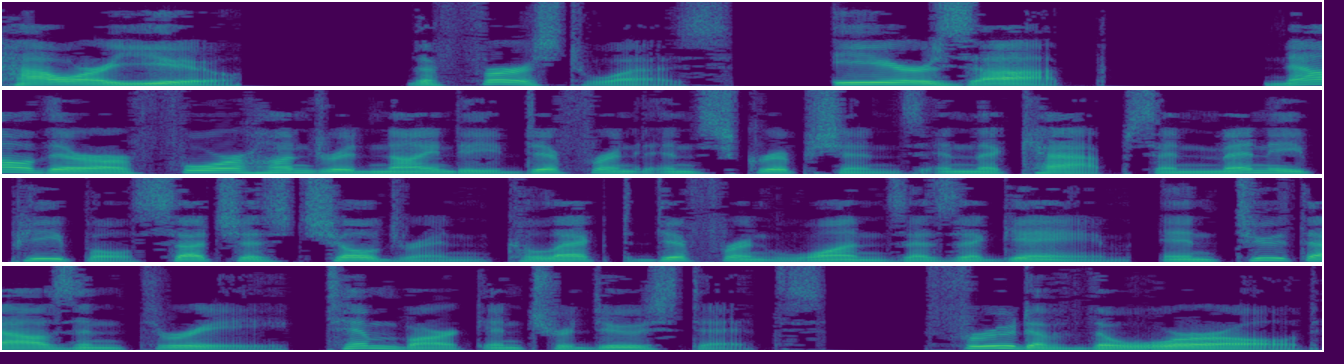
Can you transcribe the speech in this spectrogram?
How Are You? The first was Ears Up. Now there are 490 different inscriptions in the caps and many people such as children collect different ones as a game. In 2003, Tymbark introduced its Fruit of the World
